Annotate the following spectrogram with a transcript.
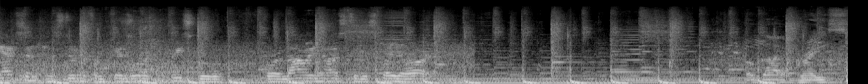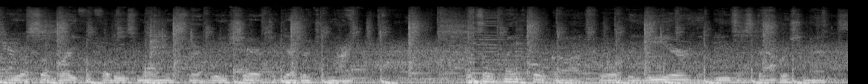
Jackson, and the student from Kidz World Preschool for allowing us to display their art. Oh God of grace, we are so grateful for these moments that we share together tonight. We're so thankful, God, for the year that these establishments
